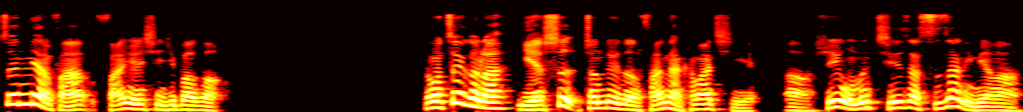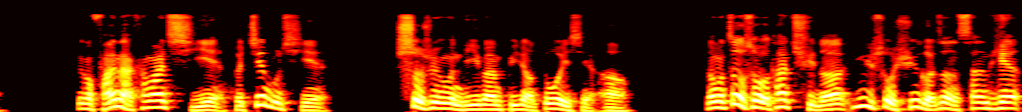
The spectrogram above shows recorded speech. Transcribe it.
增量房房源信息报告。那么这个呢，也是针对的房产开发企业啊，所以我们其实在实战里面啊，这个房产开发企业和建筑企业涉税问题一般比较多一些啊。那么这时候他取得预售许可证三天。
